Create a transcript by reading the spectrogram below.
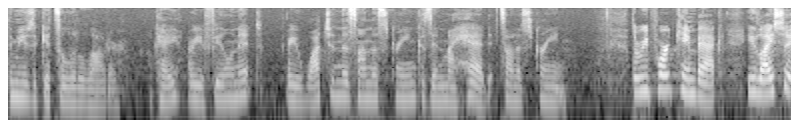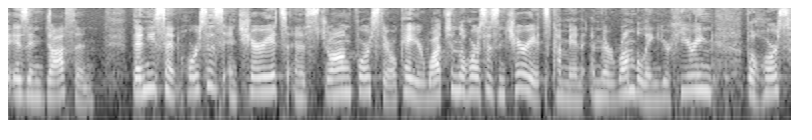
The music gets a little louder, okay? Are you feeling it? Are you watching this on the screen? Because in my head, it's on a screen. The report came back. Elisha is in Dothan. Then he sent horses and chariots and a strong force there. Okay, you're watching the horses and chariots come in and they're rumbling. You're hearing the horse,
